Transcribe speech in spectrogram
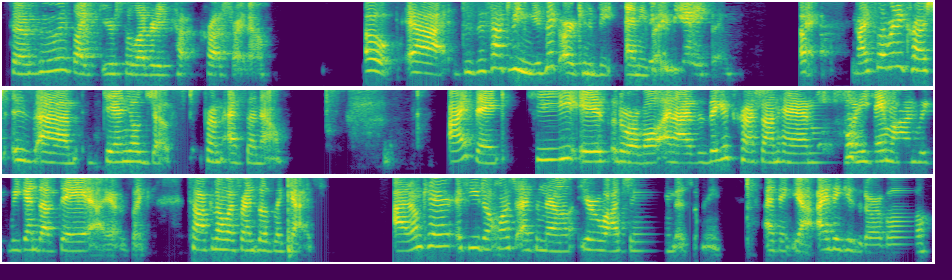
So who is like your celebrity crush right now? Oh, uh, does this have to be music or can it be anybody? It can be anything. Okay. My celebrity crush is um, Daniel Jost from SNL. I think he is adorable, and I have the biggest crush on him. When he came on week- Weekend Update, I was like talking to all my friends. I was like, guys, I don't care if you don't watch SNL. You're watching this with me. I think, yeah, I think he's adorable.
